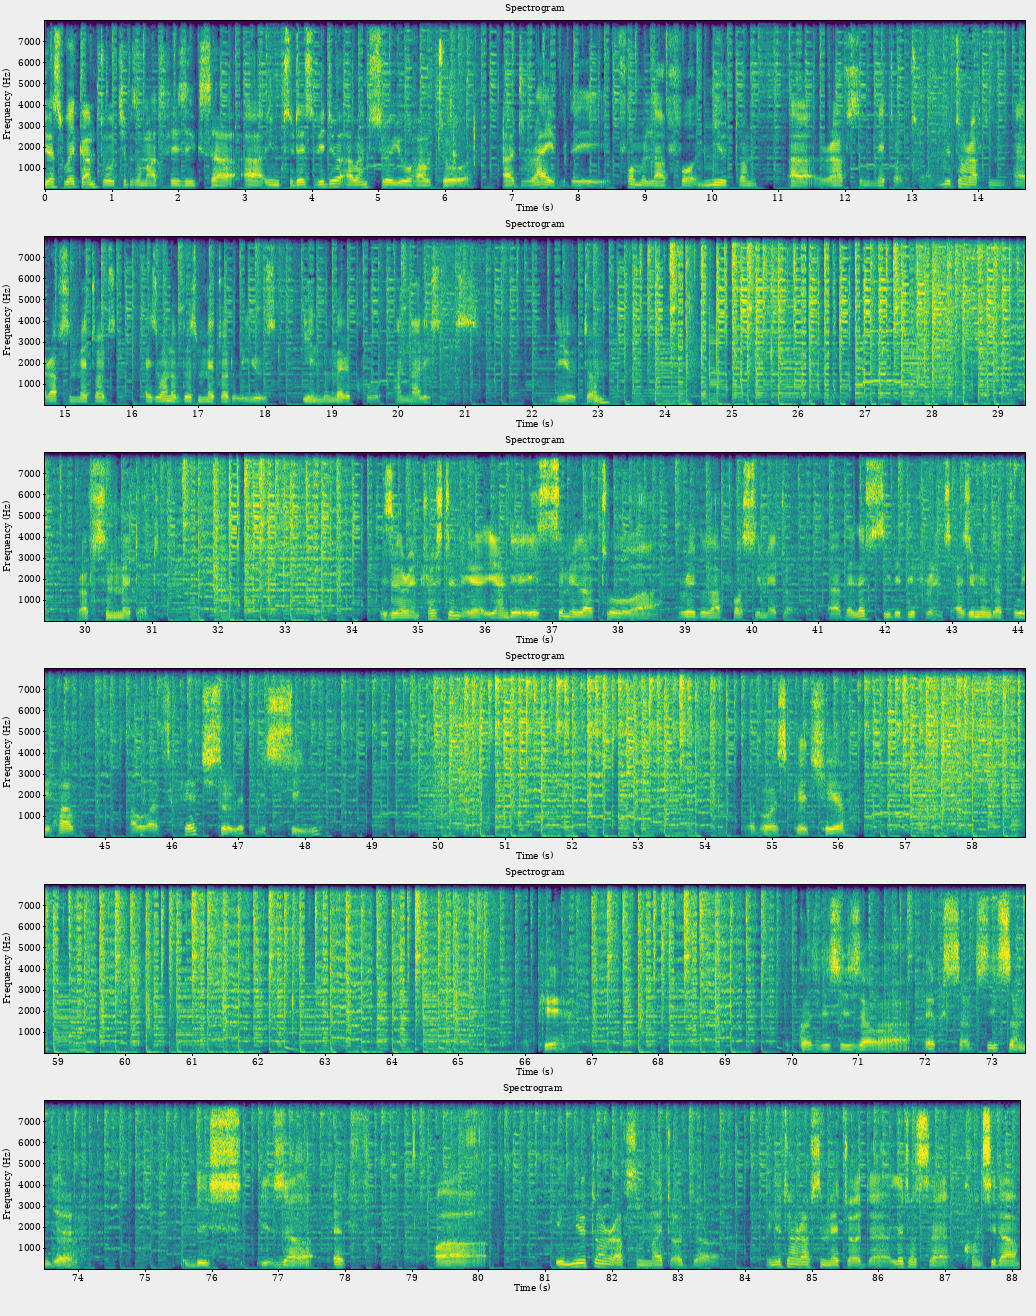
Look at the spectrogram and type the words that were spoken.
Yes, welcome to Tips of Math Physics. Uh, uh, in today's video, I want to show you how to uh, derive the formula for Newton uh, Raphson method. Newton Raphson, uh, method is one of those methods we use in numerical analysis. Newton Raphson method is very interesting yeah, and it's similar to uh, regular falsi method uh, but let's see the difference. Assuming that we have our sketch so let me see. Of our sketch here okay of course this is our x-axis and uh, this is our f. Uh, in Newton-Raphson method uh, in Newton-Raphson method uh, let us uh, consider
